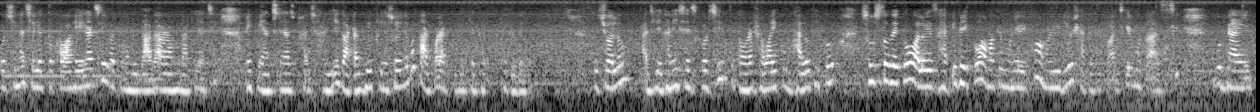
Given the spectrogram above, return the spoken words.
করছি না। ছেলের তো খাওয়া হয়ে গেছে, এবার তোমাদের দাদা আর আমি বাকি আছে। আমি পেঁয়াজ টেঁয়াজ ছাড়িয়ে গাটা ধুয়ে ফ্রেশ হয়ে যাব, তারপর একটু খেতে খেতে দেবো। তো চলো, আজকে এখানেই শেষ করছি। তো তোমরা সবাই খুব ভালো থেকো, সুস্থ থেকো অলওয়েজ হ্যাপি থেকো, আমাকে মনে রেখো, আমার ভিডিও সাথে থেকো। আজকের মতো আসছি। গুড নাইট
